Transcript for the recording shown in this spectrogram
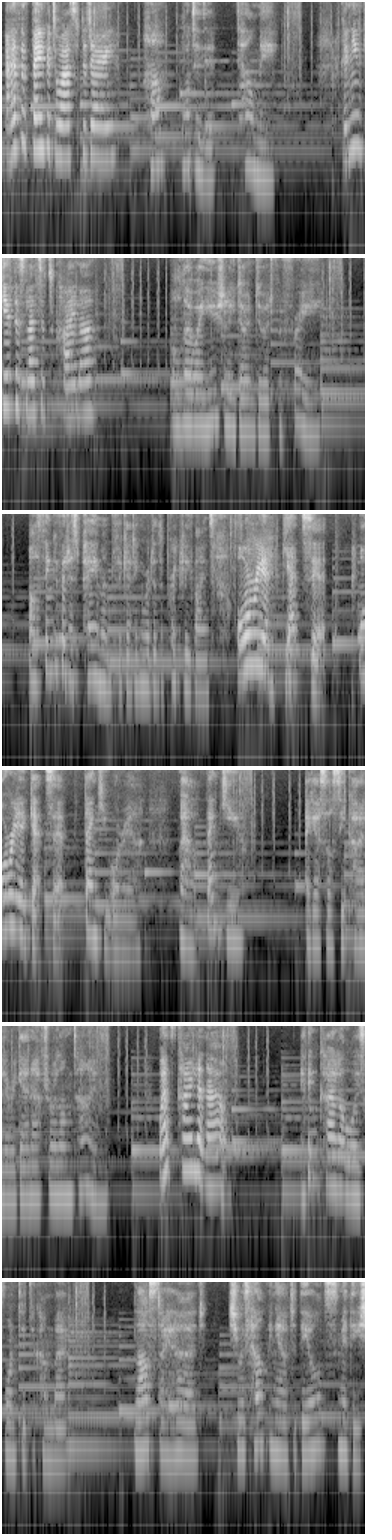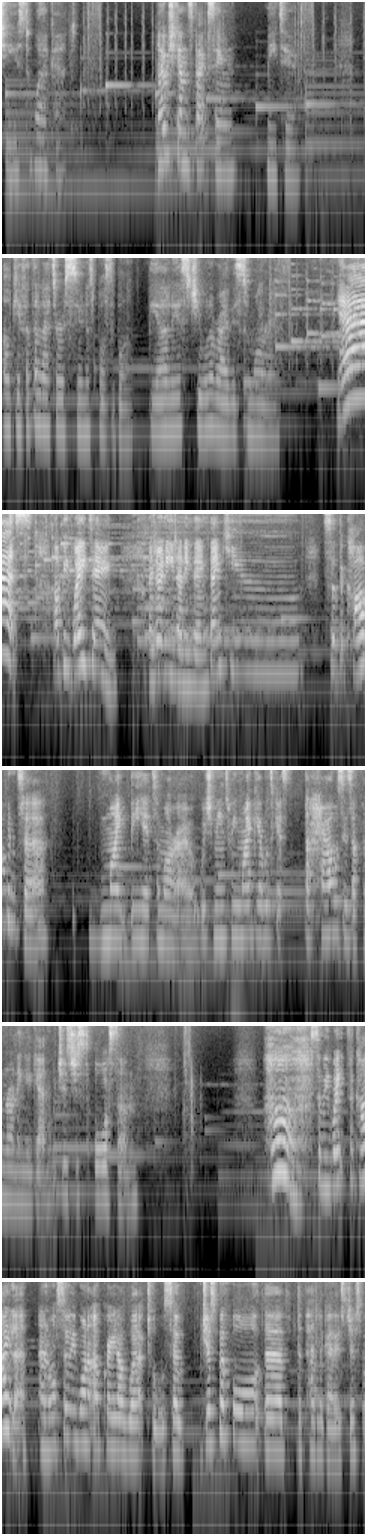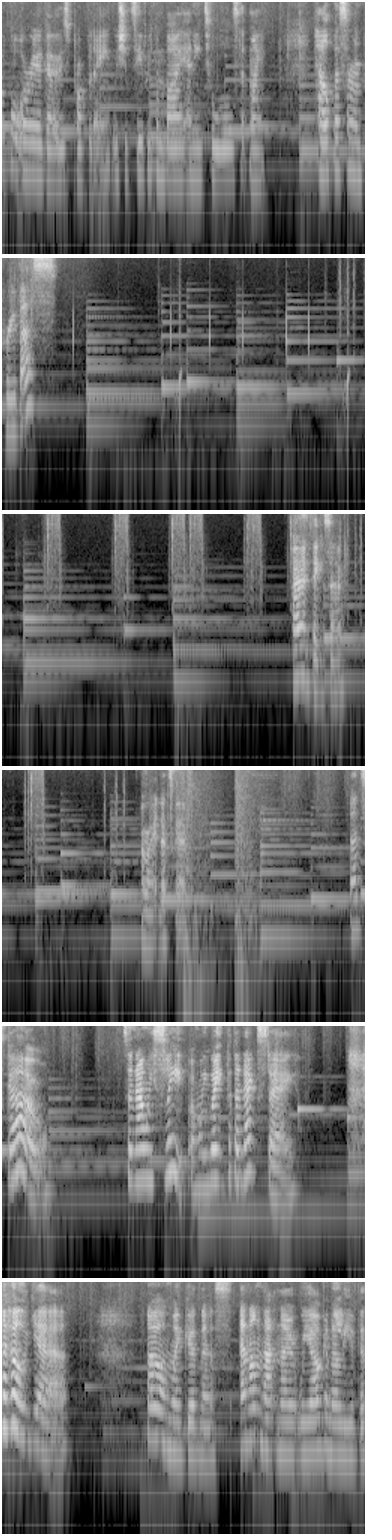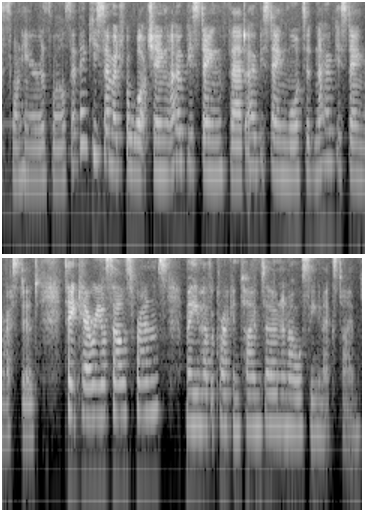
I have a favour to ask today. Huh? What is it? Tell me. Can you give this letter to Kyla? Although I usually don't do it for free. I'll think of it as payment for getting rid of the prickly vines. Aurea gets it. Aurea gets it. Thank you, Aurea. Well, thank you. I guess I'll see Kyla again after a long time. Where's Kyla now? I think Kyla always wanted to come back. Last I heard, she was helping out at the old smithy she used to work at. I hope she comes back soon. Me too. I'll give her the letter as soon as possible. The earliest she will arrive is tomorrow. Yes! I'll be waiting. I don't need anything. Thank you. So the carpenter might be here tomorrow, which means we might be able to get the houses up and running again, which is just awesome. so we wait for Kyla, and also we want to upgrade our work tools. So just before the, the peddler goes, just before Aurea goes properly, we should see if we can buy any tools that might help us or improve us. I don't think so. Alright, let's go. Let's go! So now we sleep and we wait for the next day. Hell yeah! Oh my goodness. And on that note, we are going to leave this one here as well. So thank you so much for watching. I hope you're staying fed. I hope you're staying watered. And I hope you're staying rested. Take care of yourselves, friends. May you have a cracking time zone. And I will see you next time.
